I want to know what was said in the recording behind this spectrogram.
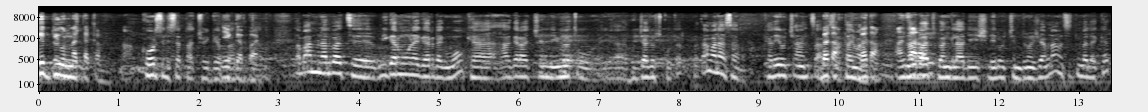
ግቢውን መጠቀም ኮርስ ሊሰጣቸው ይገባል ጠባን ምናልባት የሚገርመው ነገር ደግሞ ከሀገራችን የሚመጡ የሁጃጆች ቁጥር በጣም አናሳ ነው ከሌሎች አንጻር ስታይ ማለት ነው። ምናልባት ባንግላዴሽ፣ ሌሎች ኢንዶኔዥያ ምናምን ስትመለከት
